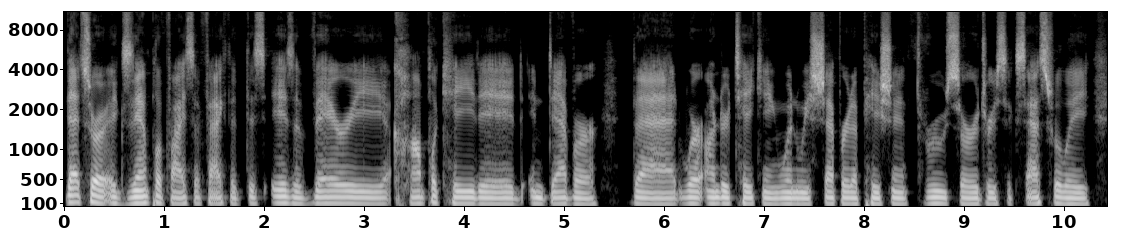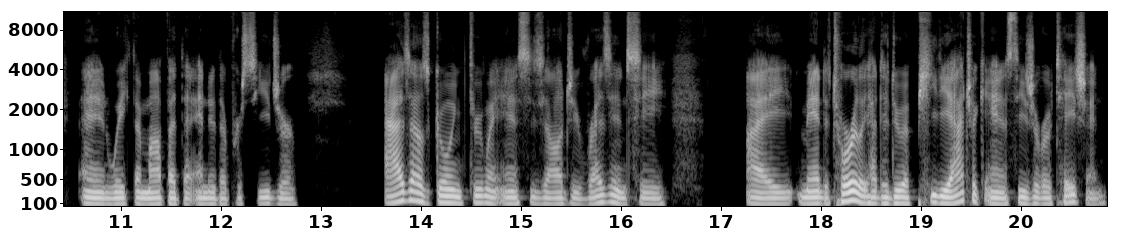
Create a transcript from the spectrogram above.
That sort of exemplifies the fact that this is a very complicated endeavor that we're undertaking when we shepherd a patient through surgery successfully and wake them up at the end of their procedure. As I was going through my anesthesiology residency, I mandatorily had to do a pediatric anesthesia rotation.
